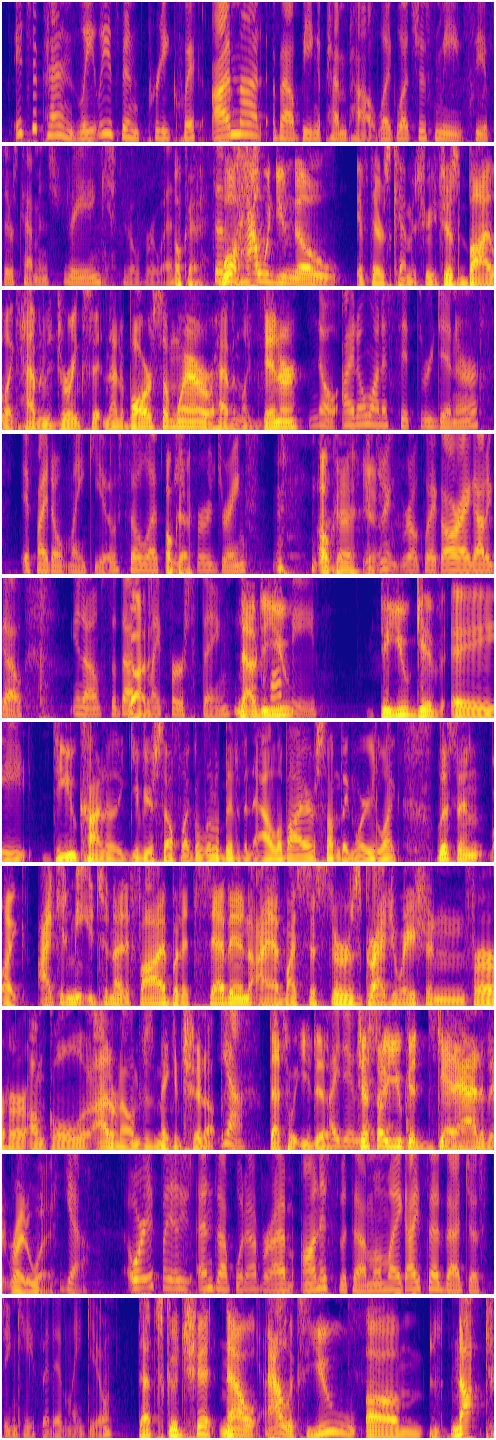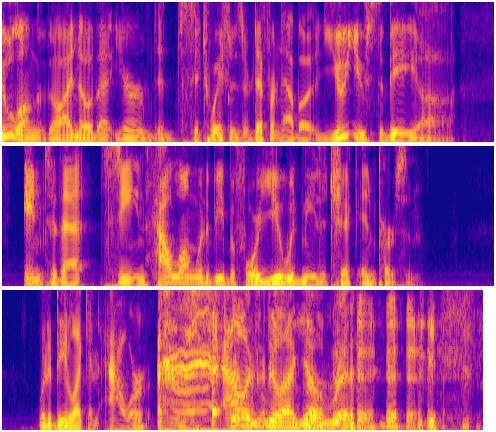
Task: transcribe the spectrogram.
It depends. Lately, it's been pretty quick. I'm not about being a pen pal. Like, let's just meet, see if there's chemistry, and get it over with. Okay. So, well, how would you know if there's chemistry? Just by like having a drink sitting at a bar somewhere or having like dinner? no, I don't want to sit through dinner if I don't like you. So let's Okay. meet for a drink. Okay. A drink real quick. All right, gotta go. You know, so that's my first thing. Now, Yeah, do you- do you give a do you kind of give yourself like a little bit of an alibi or something where you're like, listen, like I can meet you tonight at five, but at seven I have my sister's graduation for her uncle. I don't know. I'm just making shit up. Yeah. that's what you do. I do, just so yes. you could get out of it right away. Yeah. Or if I end up whatever, I'm honest with them. I'm like, I said that just in case I didn't like you. That's good shit. Now, Alex, you um not too long ago, I know that your uh, situations are different now, but you used to be uh into that scene. How long would it be before you would meet a chick in person? Would it be like an hour? Alex would be like, The "Yo,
